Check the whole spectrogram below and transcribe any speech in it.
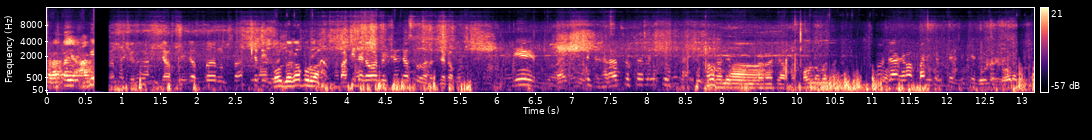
तर आता आम्ही जास्तीत जास्त नुकसान शेती हो जगापूरला बाकीच्या गावापेक्षा जास्त झालं जगापूर हे घराचं तर ज्या घरात पाणी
